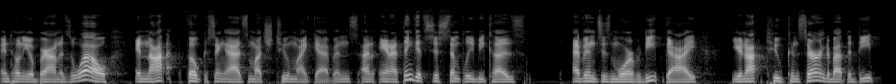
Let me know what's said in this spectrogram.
Antonio Brown as well and not focusing as much to Mike Evans. And, and I think it's just simply because Evans is more of a deep guy. You're not too concerned about the deep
